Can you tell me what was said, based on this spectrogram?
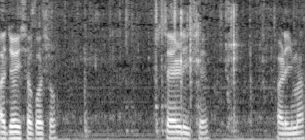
આ જોઈ શકો છો. શેરડી છે હળીમાં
